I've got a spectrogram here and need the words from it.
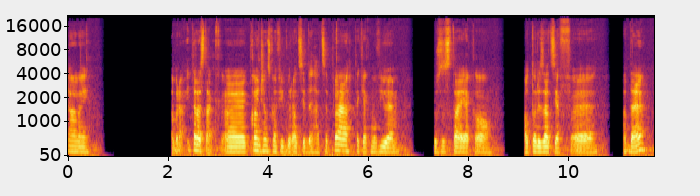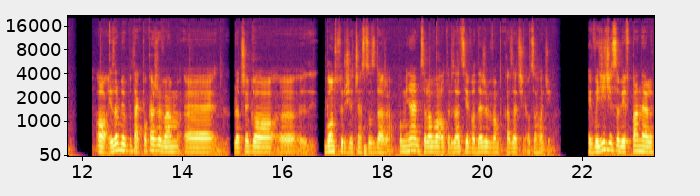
Dalej. Dobra, i teraz tak. E, kończąc konfigurację DHCP, tak jak mówiłem, już zostaje jako autoryzacja w e, AD. O, ja zrobię tak, pokażę Wam e, dlaczego e, błąd, który się często zdarza. Pominąłem celowo autoryzację w AD, żeby Wam pokazać o co chodzi. Jak wejdziecie sobie w panel,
